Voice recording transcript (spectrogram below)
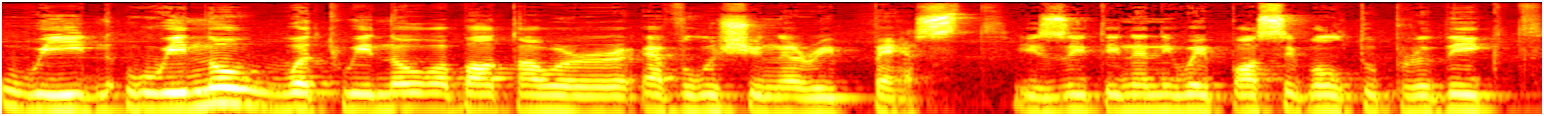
we we know what we know about our evolutionary past. Is it in any way possible to predict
